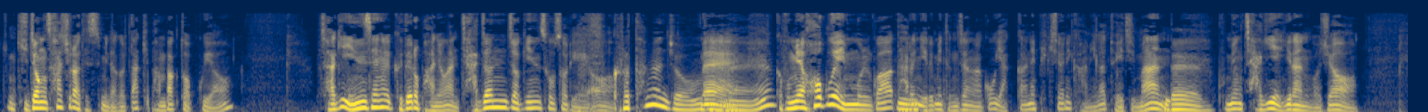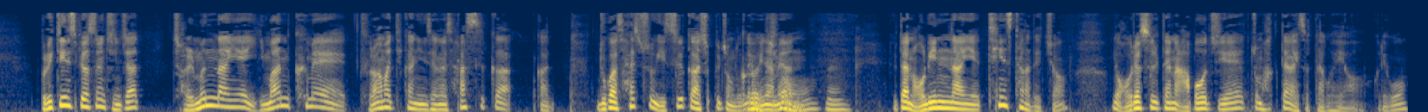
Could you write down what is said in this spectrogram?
좀 기정사실화됐습니다. 그걸 딱히 반박도 없고요. 자기 인생을 그대로 반영한 자전적인 소설이에요. 그렇다면 좀. 네. 네. 그러니까 분명 허구의 인물과 다른 음. 이름이 등장하고 약간의 fik션이 가미가 되지만 네. 분명 자기 얘기라는 거죠. 브리틴 스피어스는 진짜 젊은 나이에 이만큼의 드라마틱한 인생을 살았을까, 그러니까 누가 살 수 있을까 싶을 정도인데 그렇죠. 왜냐하면 네. 일단 어린 나이에 틴스타가 됐죠. 근데 어렸을 때는 아버지의 좀 학대가 있었다고 해요. 그리고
